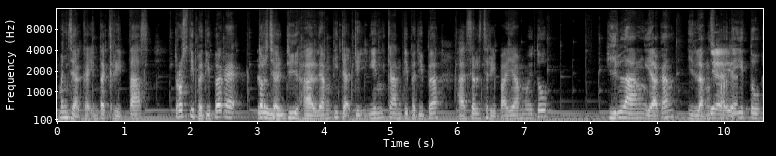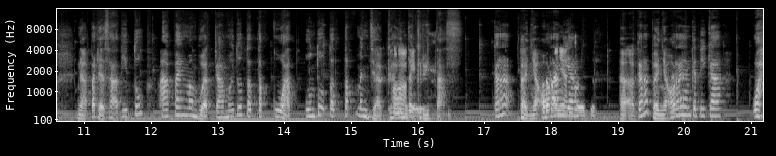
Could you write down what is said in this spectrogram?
menjaga integritas, terus tiba-tiba kayak terjadi hmm. hal yang tidak diinginkan, tiba-tiba hasil jeripayamu itu hilang ya kan? Hilang yeah, seperti yeah. itu. Nah pada saat itu apa yang membuat kamu itu tetap kuat untuk tetap menjaga oh, integritas? Karena banyak orang yang uh, karena banyak orang yang ketika wah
